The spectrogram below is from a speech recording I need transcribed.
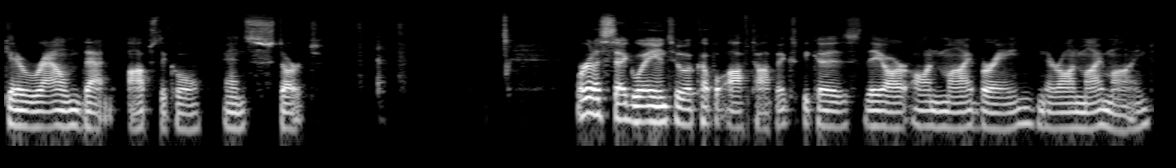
get around that obstacle, and start. We're going to segue into a couple off topics because they are on my brain, they're on my mind.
